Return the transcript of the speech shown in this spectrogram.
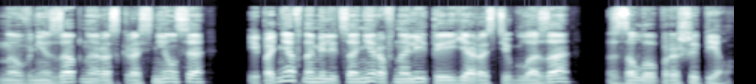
но внезапно раскраснелся и, подняв на милиционеров налитые яростью глаза, зло прошипел.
